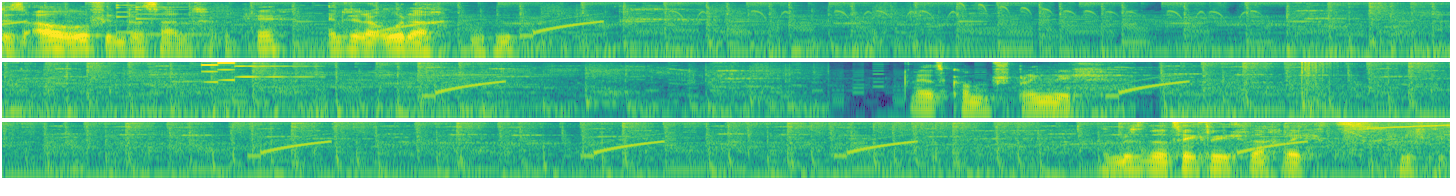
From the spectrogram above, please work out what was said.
Hebt es auf. Interessant. Okay. Entweder oder. Mhm. Jetzt komm, spring dich. Wir müssen tatsächlich nach rechts. Wichtig.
